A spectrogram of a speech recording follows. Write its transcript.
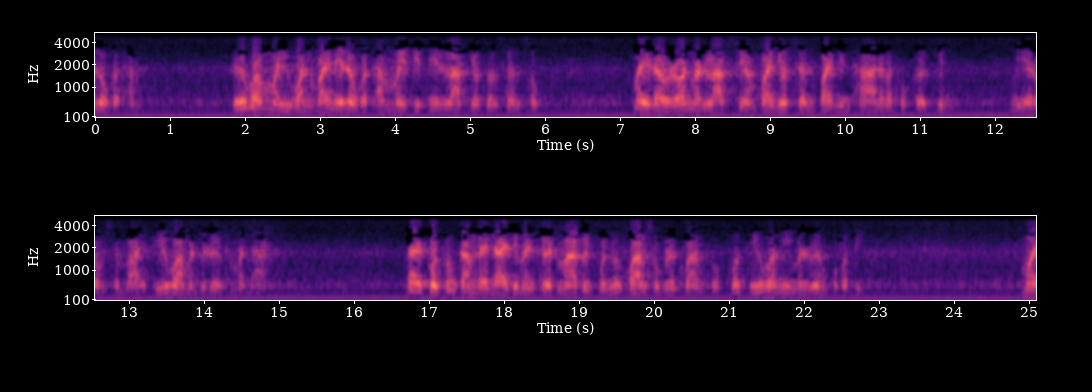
โลกธรรม คือว่าไม่หวั่นไหวในโลกธรรม ไม่ติดในลาบยศเสริญสุข ไม่เร่าร้อนมันลาบเสื่อมไปยศเสื่อมไปนินทาแล้วก็ทุกเกิดขึ้น มีอารมณ์สบายถือว่ามันเป็นเรื่องธรรมดาแต่กฎของกรรมใด ๆ ที่มันเกิดมาเป็นผลของความสุขและความทุกข์ก็ถือว่านี่มันเรื่องปกติ ไม่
